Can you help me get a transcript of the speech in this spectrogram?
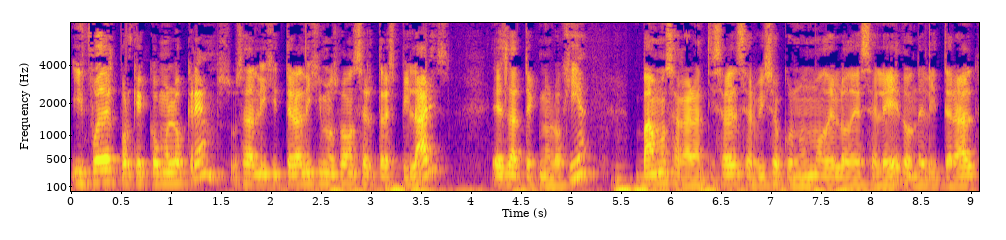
y fue del por qué cómo lo creamos. O sea, literal dijimos, vamos a hacer tres pilares. Es la tecnología, vamos a garantizar el servicio con un modelo de SLE donde literal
